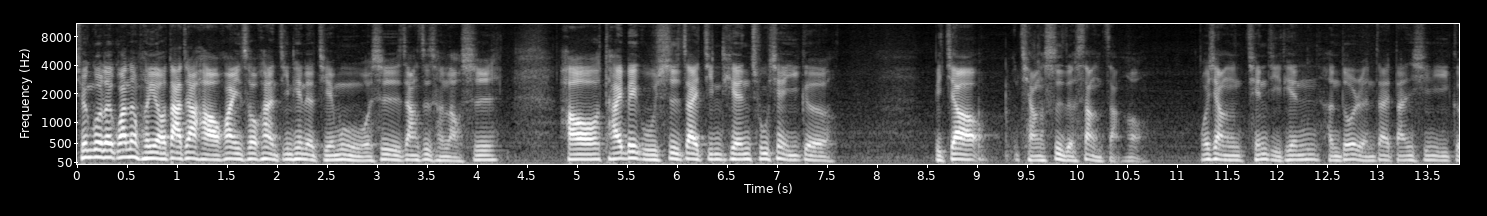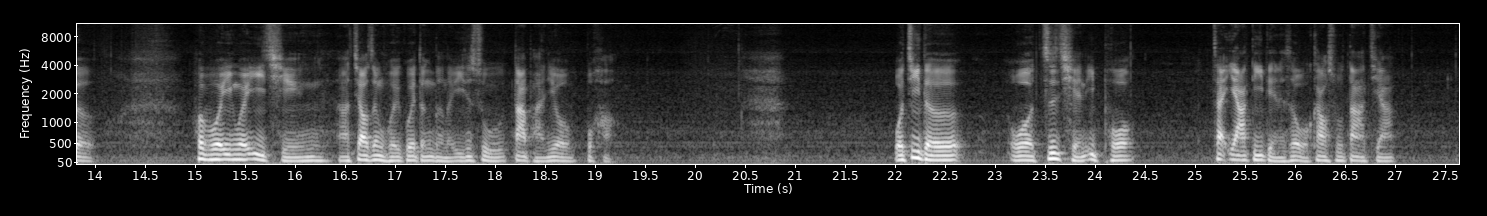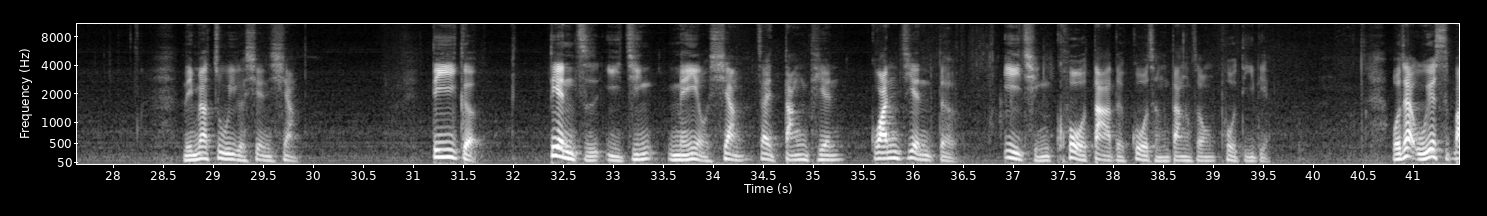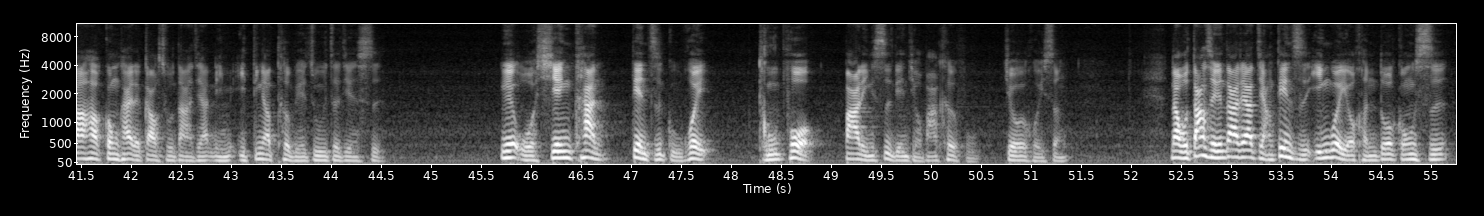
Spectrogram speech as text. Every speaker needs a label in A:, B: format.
A: 全国的观众朋友，大家好，欢迎收看今天的节目，我是张志成老师。好，台北股市在今天出现一个比较强势的上涨哦。我想前几天很多人在担心一个会不会因为疫情啊、校正回归等等的因素，大盘又不好。我记得我之前一波在压低点的时候，我告诉大家。你们要注意一个现象，第一个，电子已经没有像在当天关键的疫情扩大的过程当中破低点。我在五月十八号公开的告诉大家，你们一定要特别注意这件事，因为我先看电子股会突破八零四点九八克服就会回升。那我当时跟大家讲，电子因为有很多公司，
